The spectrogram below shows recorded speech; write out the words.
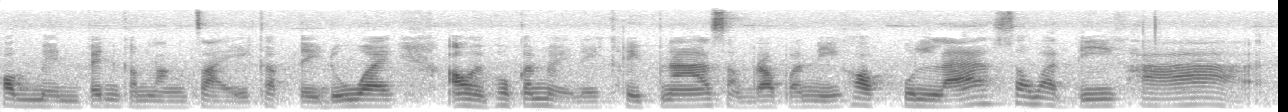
คอมเมนต์เป็นกำลังใจกับเตยด้วย เอาไว้พบกันใหม่ในคลิปหน้าสำหรับวันนี้ขอบคุณและสวัสดีค่ะ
